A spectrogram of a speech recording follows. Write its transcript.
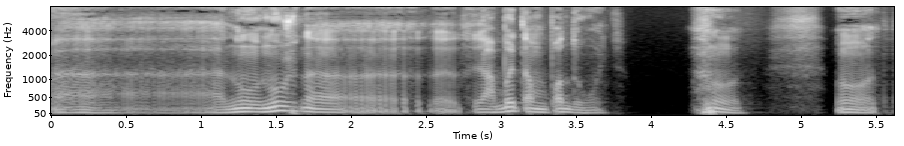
э, ну, нужно э, об этом подумать. Вот. Вот.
